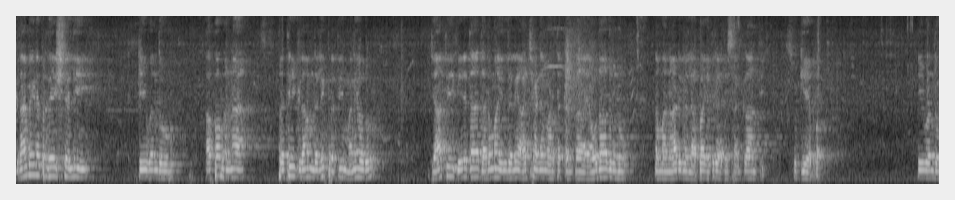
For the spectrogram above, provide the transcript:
ಗ್ರಾಮೀಣ ಪ್ರದೇಶದಲ್ಲಿ ಈ ಒಂದು ಹಬ್ಬವನ್ನು ಪ್ರತಿ ಗ್ರಾಮದಲ್ಲಿ ಪ್ರತಿ ಮನೆಯವರು ಜಾತಿ, ಭೇದ, ಧರ್ಮ ಇಲ್ಲದಲೇ ಆಚರಣೆ ಮಾಡ್ತಕ್ಕಂಥ ಯಾವುದಾದ್ರೂ ನಮ್ಮ ನಾಡಿನಲ್ಲಿ ಹಬ್ಬ ಇದ್ದರೆ ಅದು ಸಂಕ್ರಾಂತಿ ಸುಗ್ಗಿ ಹಬ್ಬ. ಈ ಒಂದು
